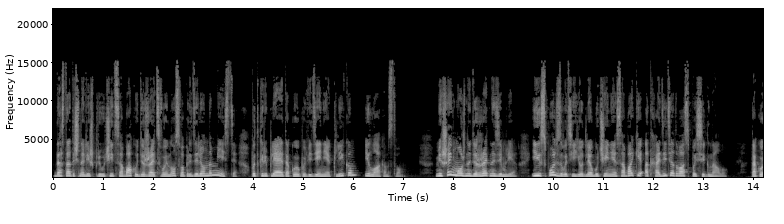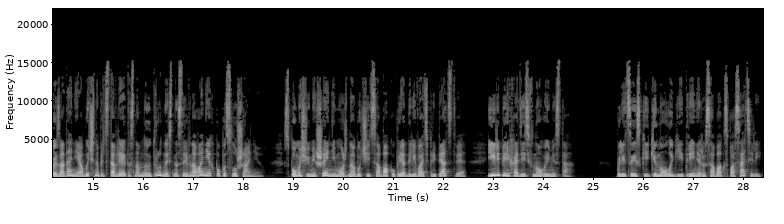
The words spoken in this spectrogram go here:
Достаточно лишь приучить собаку держать свой нос в определенном месте, подкрепляя такое поведение кликом и лакомством. Мишень можно держать на земле и использовать ее для обучения собаки отходить от вас по сигналу. Такое задание обычно представляет основную трудность на соревнованиях по послушанию. С помощью мишени можно обучить собаку преодолевать препятствия или переходить в новые места. Полицейские кинологи и тренеры собак-спасателей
